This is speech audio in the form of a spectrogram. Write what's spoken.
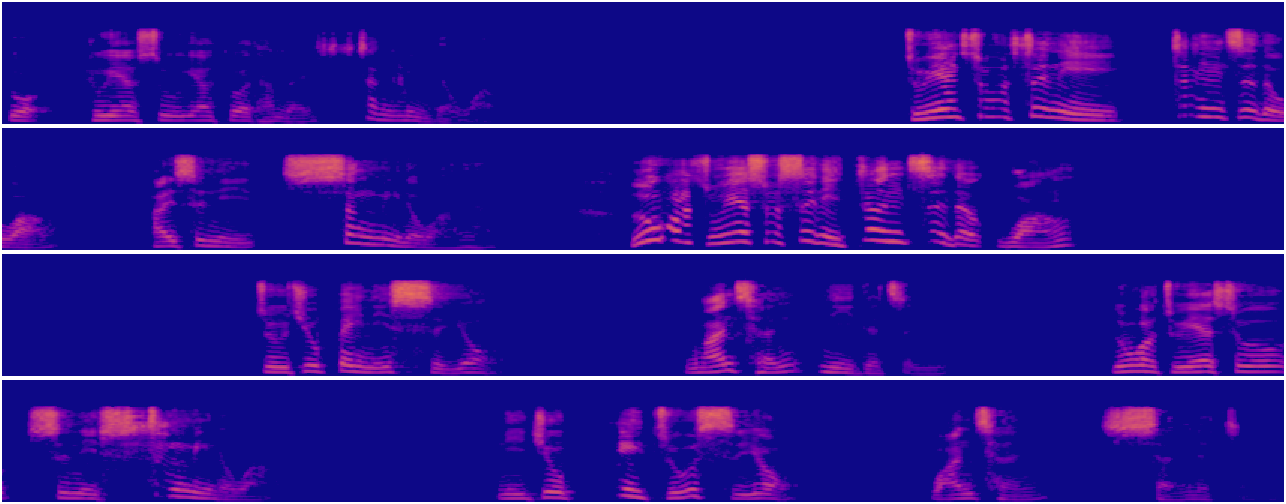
做主耶稣要做他们生命的王。主耶稣是你政治的王，还是你生命的王呢？如果主耶稣是你政治的王，主就被你使用。完成你的旨意。如果主耶稣是你生命的王，你就被主使用，完成神的旨意。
